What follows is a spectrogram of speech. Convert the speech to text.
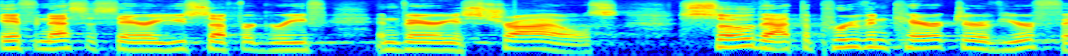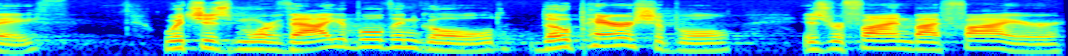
if necessary, you suffer grief and various trials, so that the proven character of your faith, which is more valuable than gold, though perishable, is refined by fire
